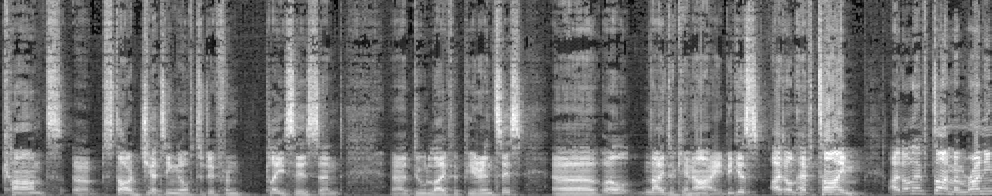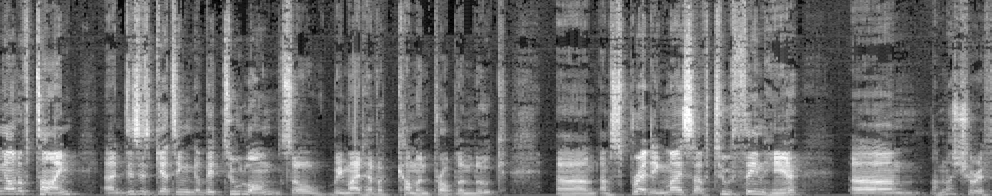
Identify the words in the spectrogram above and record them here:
can't uh, start jetting off to different places and uh, do live appearances. Uh, well, neither can I, because I don't have time. I don't have time. I'm running out of time. And this is getting a bit too long, so we might have a common problem, Luke. Um, I'm spreading myself too thin here. Um, I'm not sure if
